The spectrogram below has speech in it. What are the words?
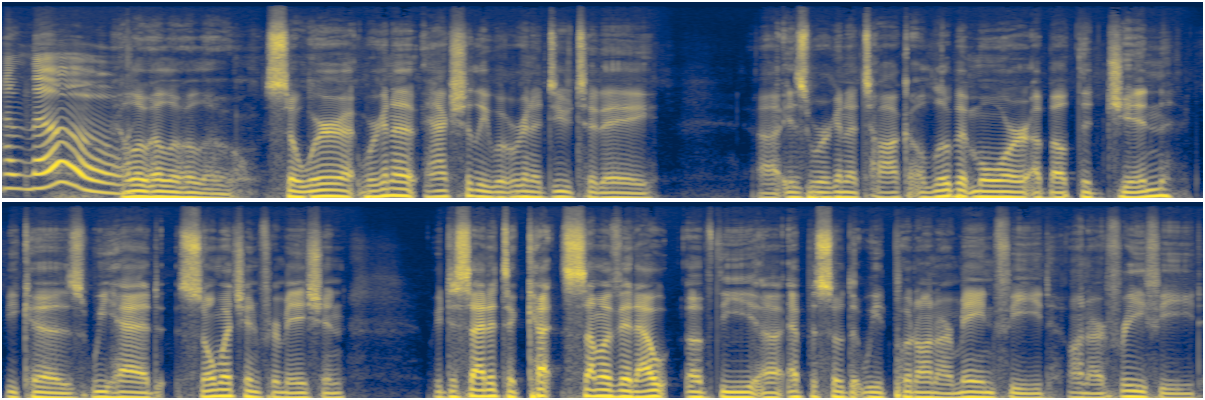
Hello. Hello, hello, hello. So we're we're gonna actually what we're gonna do today uh, is we're gonna talk a little bit more about the jinn because we had so much information. We decided to cut some of it out of the uh, episode that we'd put on our main feed on our free feed.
